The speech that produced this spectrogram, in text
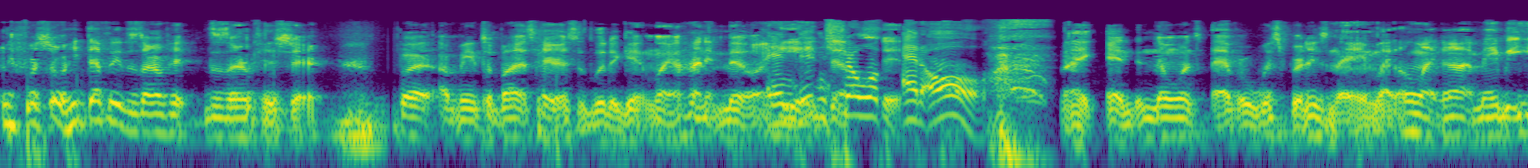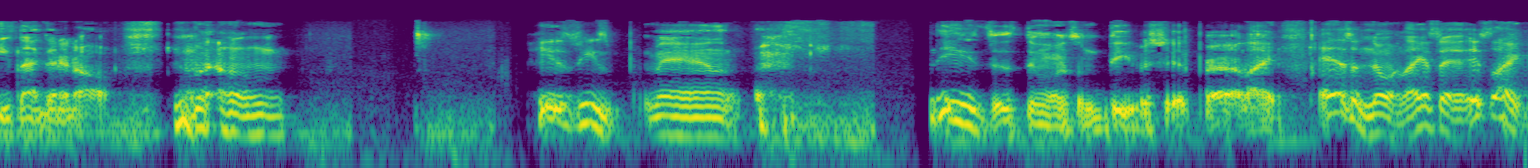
For sure, he definitely deserved it, deserved his share. But I mean, Tobias Harris is literally getting like a hundred mil, and he didn't show up at all. like, and no one's ever whispered his name. Like, oh my god, maybe he's not good at all. But um, he's he's man, he's just doing some diva shit, bro. Like, and it's annoying. Like I said, it's like,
